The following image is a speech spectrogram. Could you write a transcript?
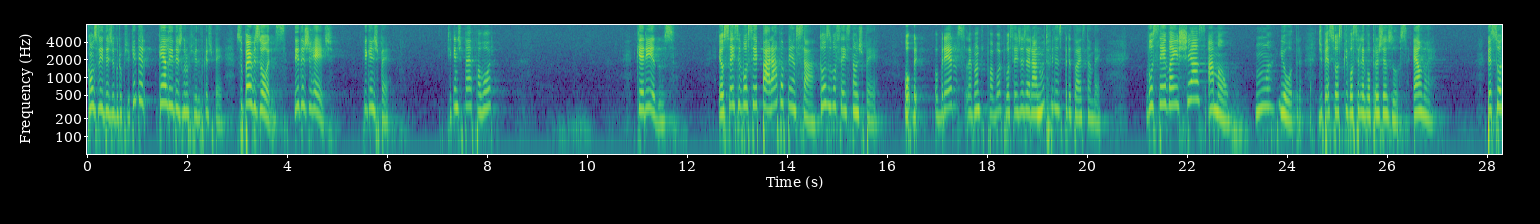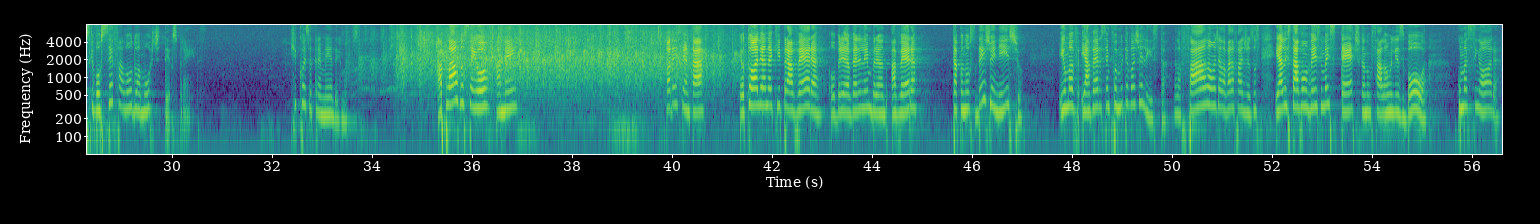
Com os líderes de grupo de vida. Quem, quem é líder de grupo de vida fica de pé. Supervisores, líderes de rede, fiquem de pé. Fiquem de pé, por favor. Queridos, eu sei se você parar para pensar, todos vocês estão de pé. Obreiros, levanta, por favor, que vocês já geraram muito filhos espirituais também. Você vai encher as, a mão, uma e outra, de pessoas que você levou para Jesus. É ou não é? Pessoas que você falou do amor de Deus para eles. Que coisa tremenda, irmãos. Aplauda o Senhor. Amém. Podem sentar. Eu estou olhando aqui para a Vera, a Vera lembrando, a Vera está conosco desde o início, e, uma, e, a Vera sempre foi muito evangelista. Ela fala onde ela vai, ela fala de Jesus. E ela estava uma vez numa estética, num salão em Lisboa, com uma senhora.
